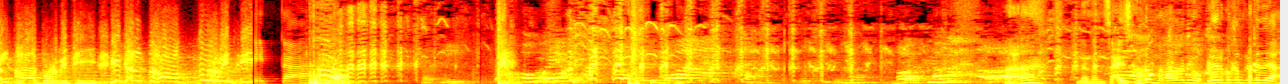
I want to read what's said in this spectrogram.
ಎಂತಹ ದುರ್ವಿಧಿ ಇದೆಂತಹ ದುರ್ವಿಧಿ. ನನ್ನನ್ನು ಸಾಯಿಸ್ಬಿಟ್ಟು ಮನೊಳಗೆ ನೀವು ಒಬ್ಳೇ ಇರ್ಬೇಕು ಅನ್ಕೊಂಡಿದ್ಯಾ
